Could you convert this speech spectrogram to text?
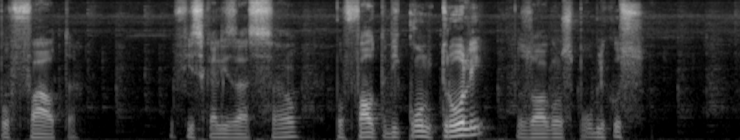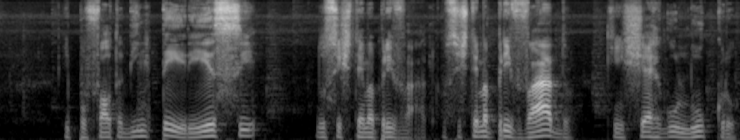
por falta fiscalização, por falta de controle dos órgãos públicos e por falta de interesse do sistema privado. O sistema privado que enxerga o lucro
